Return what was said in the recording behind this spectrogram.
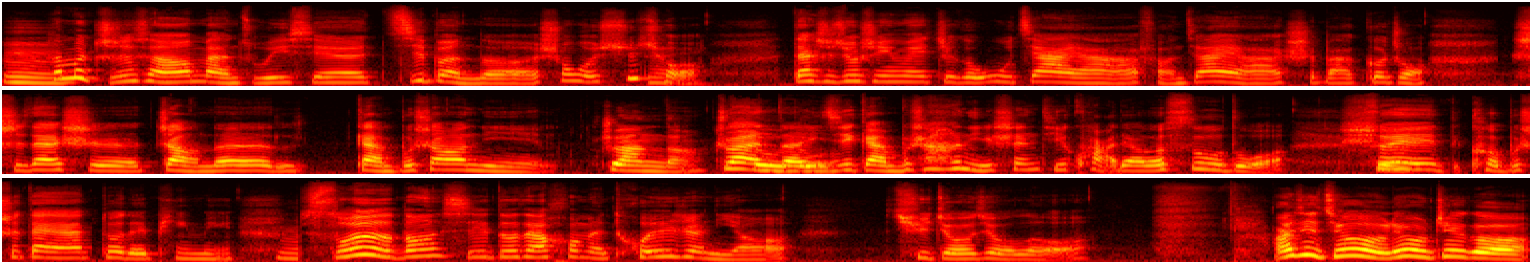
嗯，他们只是想要满足一些基本的生活需求，但是就是因为这个物价呀、房价呀，是吧？各种实在是涨得赶不上你。赚的赚的，以及赶不上你身体垮掉的速度，所以可不是大家都得拼命，所有的东西都在后面推着你要去九九六。而且九九六这个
